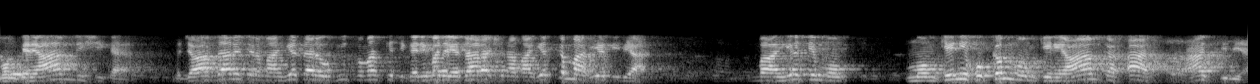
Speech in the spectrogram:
ممکنه عام دي شي کنه جوابدار چې ماهیت او وجود په منځ کې چې کلمه د اداره شنه ماهیت کم ماهیت دی بیا ماهیت ممکنی حکم ممکنی عام کا خاص خاص دی بیا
